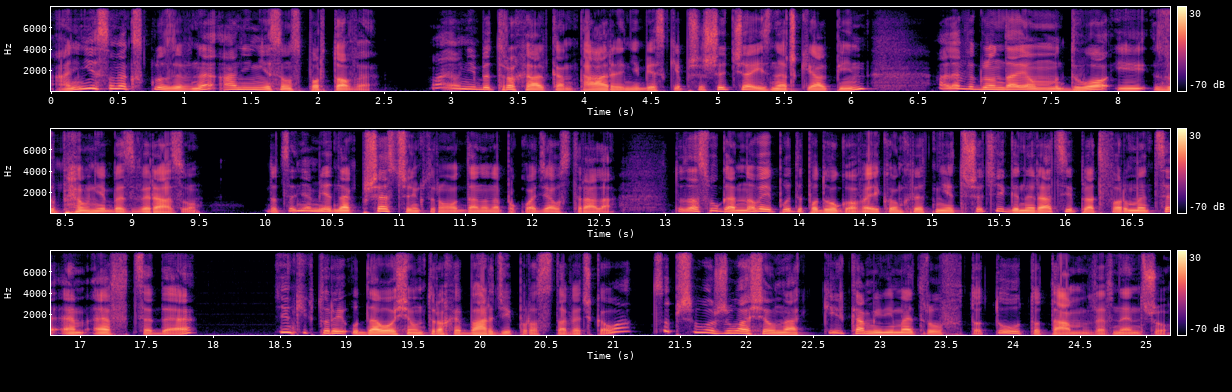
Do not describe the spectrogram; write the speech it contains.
Ani nie są ekskluzywne, ani nie są sportowe. Mają niby trochę alkantary, niebieskie przeszycia i znaczki Alpin, ale wyglądają mdło i zupełnie bez wyrazu. Doceniam jednak przestrzeń, którą oddano na pokładzie Australa. To zasługa nowej płyty podłogowej, konkretnie trzeciej generacji platformy CMF-CD, dzięki której udało się trochę bardziej porozstawiać koła, co przyłożyła się na kilka milimetrów to tu, to tam we wnętrzu.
